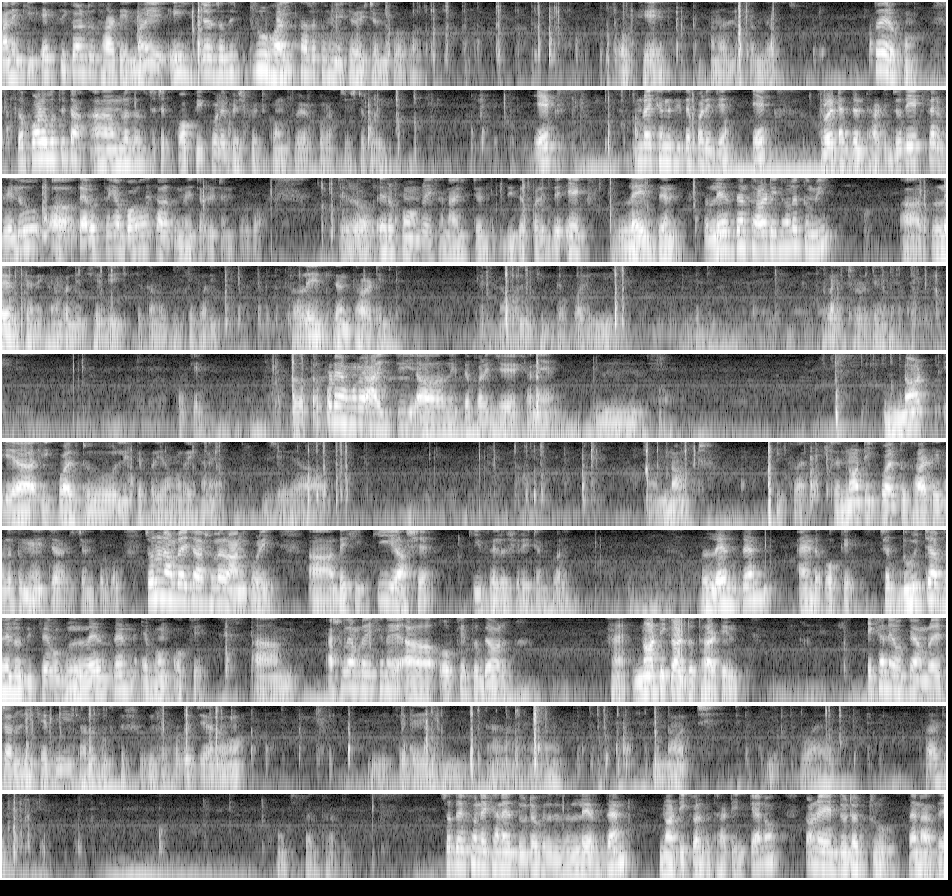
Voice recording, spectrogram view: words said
মানে কি এক্স ইকুয়াল টু থার্টিন মানে এইটা যদি ট্রু হয়, তাহলে তুমি এটা রিটার্ন করব। ওকে আমরা লিখলাম জাস্ট তো এরকম। তো পরবর্তীতে আমরা জাস্ট এটা কপি করে বেশ কয়েকটি কম্পেয়ার করার চেষ্টা করি। এক্স আমরা এখানে দিতে পারি যে এক্স গ্রেটার দেন থার্টিন যদি এক্সের ভ্যালু তেরোর থেকে বড় হয়, তাহলে তুমি এটা রিটার্ন করব। এরকম আমরা এখানে আরেকটা দিতে পারি যে এক্স লেস দেন তো লেস দেন থার্টিন হলে তুমি লেস দেন এখানে আমরা লিখে দিই যাতে আমরা বুঝতে পারি। লেস দেন থার্টিন এখানে আমরা লিখে দিতে পারি greater than ওকে তো তারপরে আমরা আরেকটি লিখতে পারি যে এখানে নট ইকুয়াল টু লিখতে পারি আমরা এখানে যে not equal not equal to thirteen হলে তুমি এটা রিটার্ন করব। চলুন আমরা এটা আসলে রান করি আহ, দেখি কি আসে কি ভ্যালু সে রিটার্ন করে। লেস দেন অ্যান্ড ওকে সে দুইটা ভ্যালু দিছে এবং লেস দেন এবং ওকে আসলে আমরা এখানে ওকে তো দেওয়ার হ্যাঁ নট ইকাল টু থার্টিন এখানে ওকে আমরা এটা লিখে দিই, তাহলে বুঝতে সুবিধা হবে যেন লিখে দেই not equal thirty not thirty so দেখুন, এখানে দুটো ভ্যালু দিয়েছে less than not equal to thirteen কেন? কারণ এর দুটো ট্রু তাই না? যে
